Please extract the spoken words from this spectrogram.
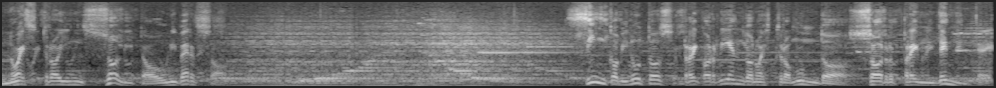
Nuestro insólito universo. Cinco minutos recorriendo nuestro mundo sorprendente.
